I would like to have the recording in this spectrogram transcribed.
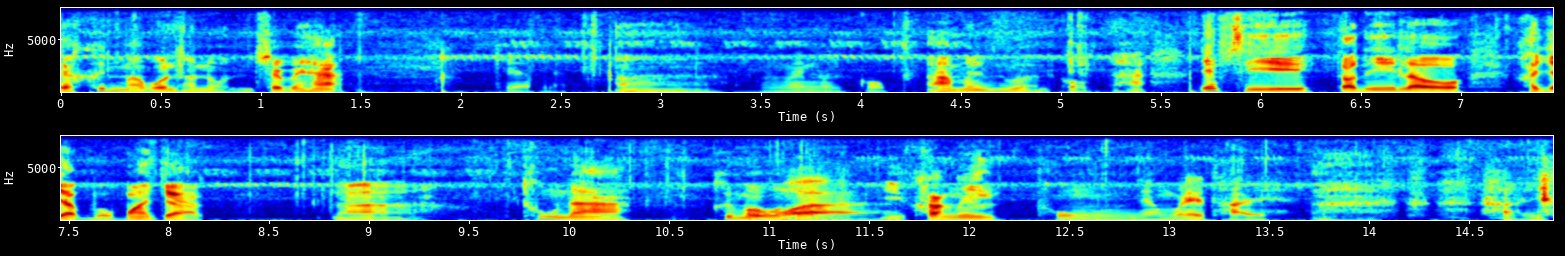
จะขึ้นมาบนถนนใช่ไหมฮะเขียดเนี่ยอ่ามันไม่เหมือนกบอ่าไม่เหมือนกบนะฮะ FC ตอนนี้เราขยับออกมาจากอ่าทุ่งนาขึ้นมาบนถนนอีกครั้งหนึ่งทุ่งยังไม่ได้ไถอ่าหาย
